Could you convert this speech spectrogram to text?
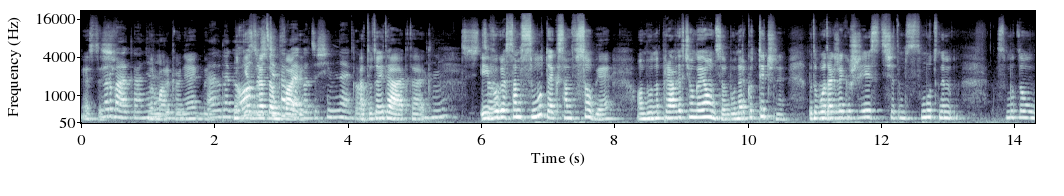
jesteś Normalka, nie? normalka, nie? Jakby A nikt nie coś zwraca ciekawego, uwagi. coś innego. A tutaj tak, tak. Mhm. Coś, I co- w ogóle sam smutek, sam w sobie, on był naprawdę wciągający, on był narkotyczny. Bo to było tak, że jak już jest się tym smutnym, smutną,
